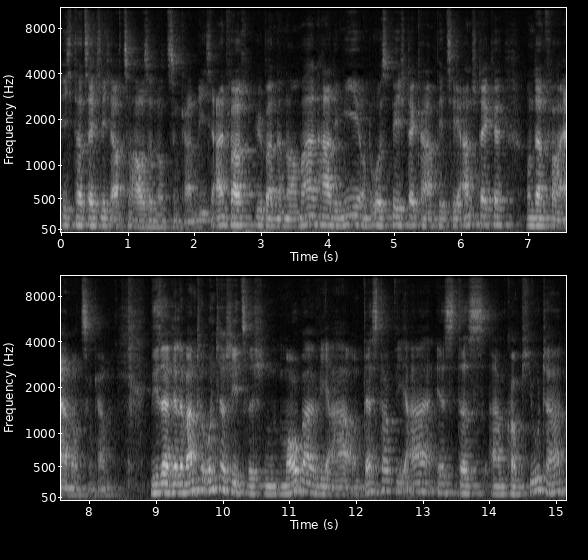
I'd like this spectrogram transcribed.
ich tatsächlich auch zu Hause nutzen kann, die ich einfach über einen normalen HDMI und USB-Stecker am PC anstecke und dann VR nutzen kann. Dieser relevante Unterschied zwischen Mobile VR und Desktop VR ist, dass am Computer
